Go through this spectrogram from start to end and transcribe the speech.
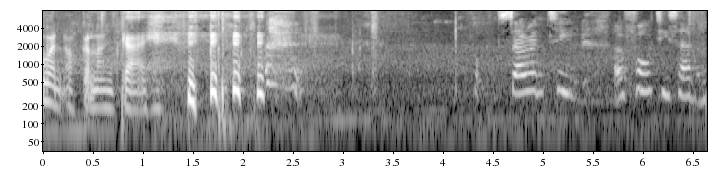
อ้วนออกกำลังกาย Seventy and forty-seven.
